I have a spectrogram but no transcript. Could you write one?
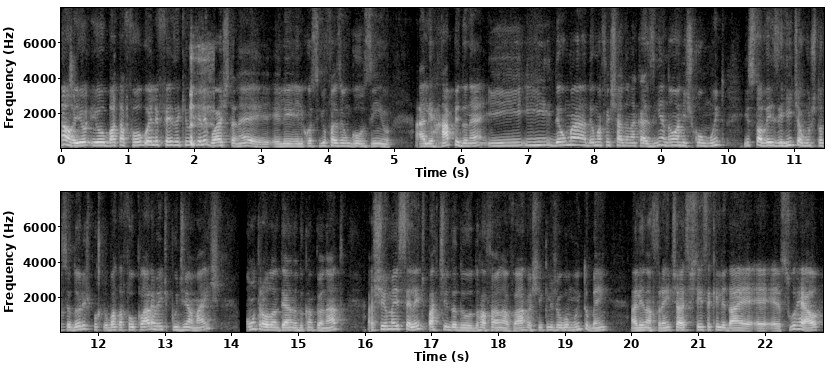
Não, e, e, o Botafogo ele fez aquilo que ele gosta, né? Ele, ele conseguiu fazer um golzinho ali rápido, né? E, e, deu, uma, deu uma fechada na casinha, não arriscou muito. Isso talvez irrite alguns torcedores, porque o Botafogo claramente podia mais contra o Lanterna do campeonato. Achei uma excelente partida do, do Rafael Navarro, achei que ele jogou muito bem ali na frente. A assistência que ele dá é, é, é surreal.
